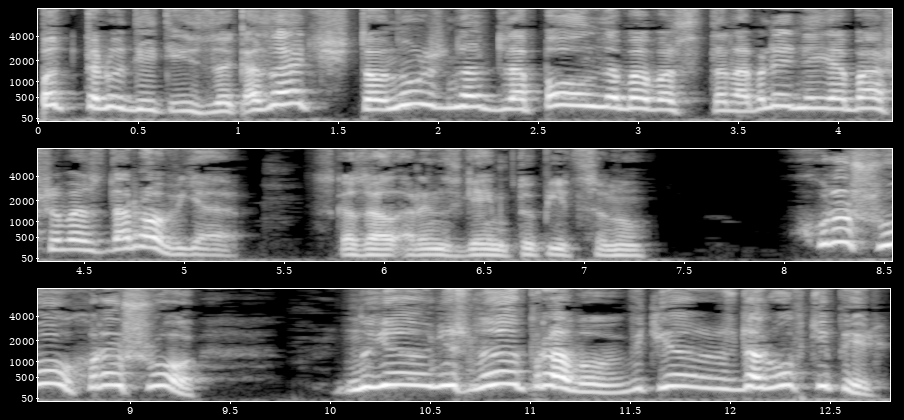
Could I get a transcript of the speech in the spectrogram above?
потрудитесь заказать, что нужно для полного восстановления вашего здоровья, — сказал Ренсгейм Тупицыну. — Хорошо, хорошо. Но я не знаю, право, ведь я здоров теперь.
